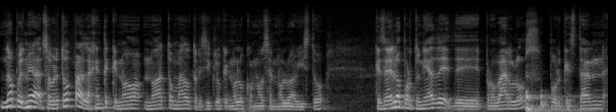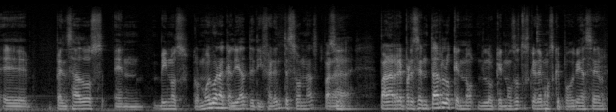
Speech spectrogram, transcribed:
No, pues mira, sobre todo para la gente que no, no ha tomado triciclo, que no lo conoce, no lo ha visto, que se den la oportunidad de, de probarlos, porque están eh, pensados en vinos con muy buena calidad de diferentes zonas para, Sí. para representar lo que, no, lo que nosotros queremos que podría ser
